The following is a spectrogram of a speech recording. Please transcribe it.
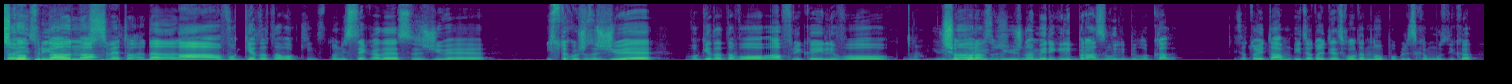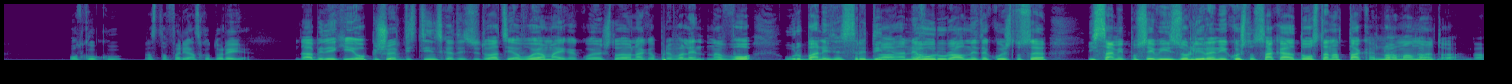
Веганско, да, природно, да. све тоа. Да, да, да. А во гетата во Кингстон и секаде се живее исто кој што се живее во гетата во Африка или во Што Јужна, во Јужна Америка или Бразил или било каде. И затоа и там и затоа и денското е многу поблиска музика отколку растафаријанското реге. Да, бидејќи опишува вистинската ситуација во Јамајка која што е онака превалентна во урбаните средини, Да, а не да. во руралните кои што се и сами по себе изолирани кои што сакаат да останат така. Нормално да, е тоа. Да, да.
